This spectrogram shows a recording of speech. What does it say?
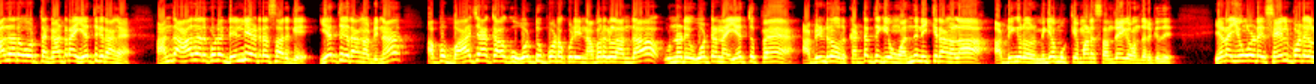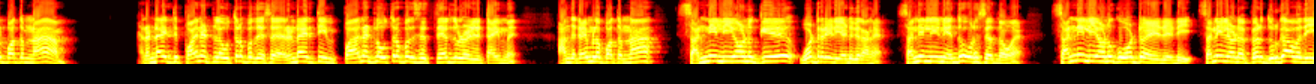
ஆதார ஒருத்தன் காட்டுறான் ஏத்துக்கிறாங்க. அந்த ஆதார் கூட டெல்லி அட்ரஸா இருக்கு. ஏத்துக்கிறாங்க அப்படின்னா அப்போ பாஜகவுக்கு ஓட்டு போடக்கூடிய நபர்களா இருந்தா உன்னுடைய ஓட்டை நான் ஏத்துப்பேன் அப்படின்ற ஒரு கட்டத்துக்கு இவங்க வந்து நிக்கிறாங்களா அப்படிங்கிற ஒரு மிக முக்கியமான சந்தேகம் வந்திருக்குது. ஏன்னா இவங்களுடைய செயல்பாடுகள் பார்த்தோம்னா ரெண்டாயிரத்தி பதினெட்டுல உத்தரப்பிரதேச ரெண்டாயிரத்தி பதினெட்டுல உத்தரப்பிரதேச தேர்தலுடைய டைம் அந்த டைம்ல பார்த்தோம்னா சன்னி லியோனுக்கு ஓட்டர் ஐடி எடுக்கிறாங்க. சன்னி லியோன் எந்த ஊரை சேர்ந்தவங்க? சன்னி லியோனுக்கு ஓட்டர் ஐடி சன்னி லியோனோட பேர் துர்காவதி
